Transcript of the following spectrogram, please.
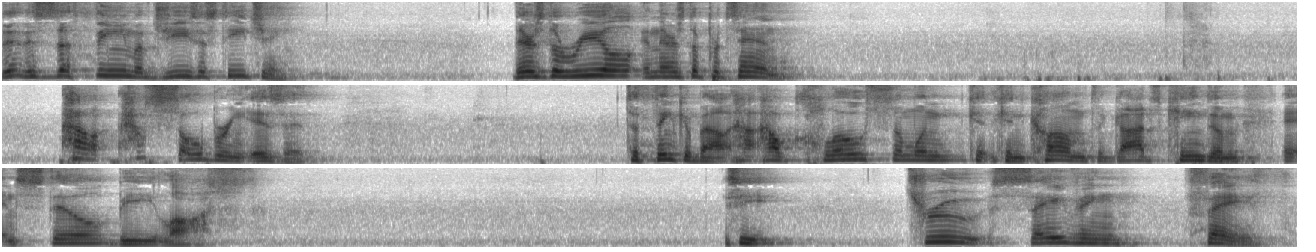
This is a theme of Jesus' teaching. There's the real and there's the pretend. How, how sobering is it to think about how, how close someone can, can come to God's kingdom and still be lost. You see, true saving faith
